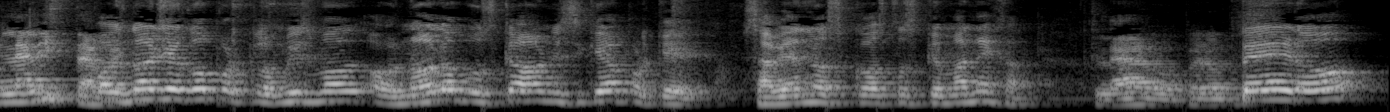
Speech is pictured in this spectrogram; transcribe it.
en la lista. pues güey. no llegó porque lo mismo, o no lo buscaron ni siquiera porque sabían los costos que manejan. Claro, pero pues, Pero,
